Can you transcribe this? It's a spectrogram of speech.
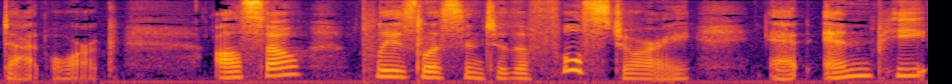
dot org. Also, please listen to the full story at npr.org.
